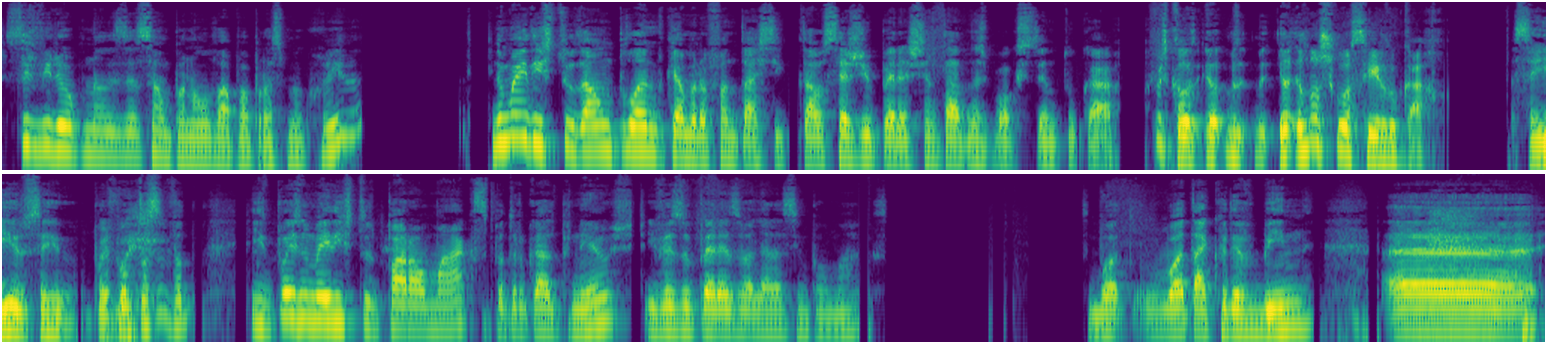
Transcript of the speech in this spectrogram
serviram a penalização para não levar para a próxima corrida. No meio disto tudo há um plano de câmara fantástico. Está o Sérgio Pérez sentado nas boxes dentro do carro. Mas ele, ele não chegou a sair do carro. Saiu, saiu. Depois voltou E depois no meio disto tudo para o Max para trocar de pneus e vês o Pérez olhar assim para o Max. What, what I could have been. Uh,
